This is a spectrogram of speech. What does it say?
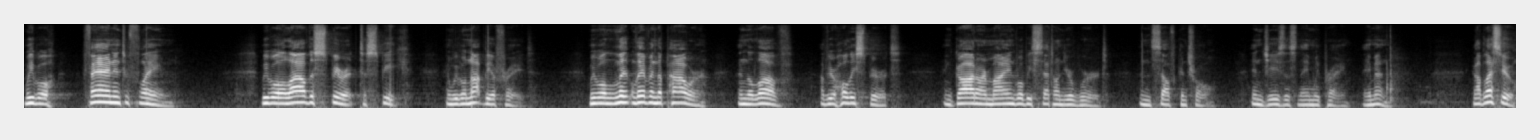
we will fan into flame. We will allow the Spirit to speak, and we will not be afraid. We will li- live in the power and the love of your Holy Spirit. And God, our mind will be set on your word and self control. In Jesus' name we pray. Amen. God bless you.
